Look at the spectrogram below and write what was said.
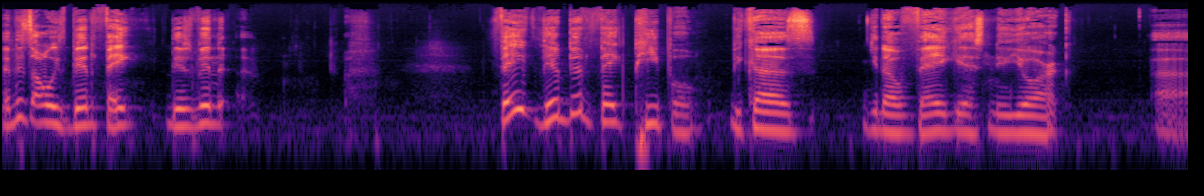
Now has always been fake. There's been fake. There've been fake people because you know Vegas, New York, uh,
